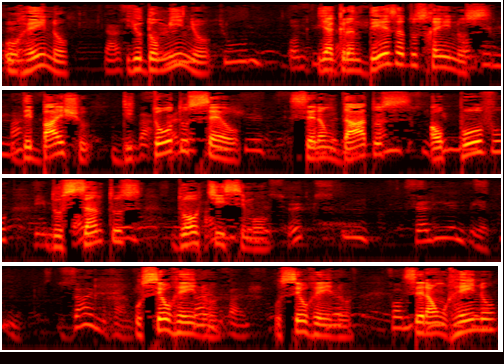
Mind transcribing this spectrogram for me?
o reino e o domínio e a grandeza dos reinos debaixo de todo o céu serão dados ao povo dos santos do Altíssimo. O seu reino, o seu reino será um reino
